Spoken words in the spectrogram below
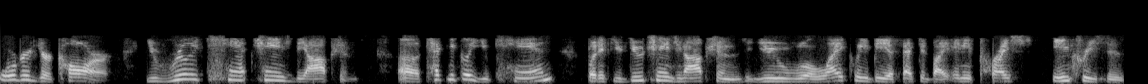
ordered your car, you really can't change the options. Uh, technically you can, but if you do change in options, you will likely be affected by any price increases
